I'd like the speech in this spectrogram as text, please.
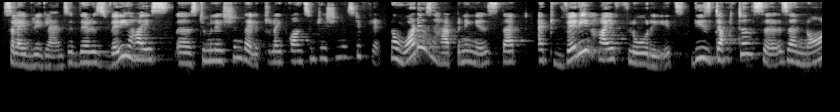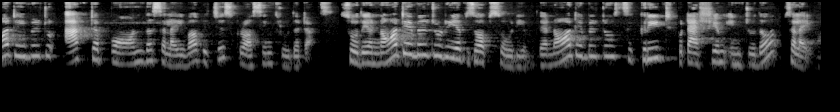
salivary glands. If there is very high uh, stimulation, the electrolyte concentration is different. Now, what is happening is that at very high flow rates, these ductal cells are not able to act upon the saliva which is crossing through the ducts. So, they are not able to reabsorb sodium. They are not able to secrete potassium into the saliva.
